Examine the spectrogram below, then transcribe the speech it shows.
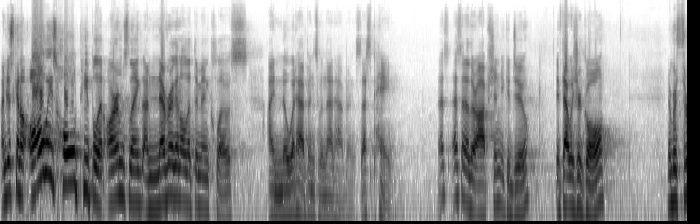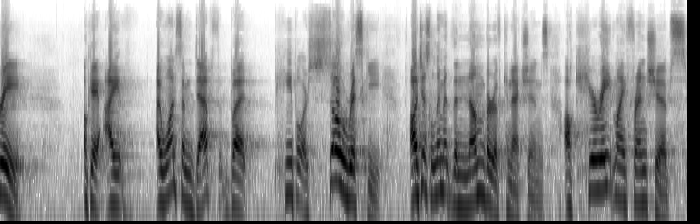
I'm just going to always hold people at arm's length. I'm never going to let them in close. I know what happens when that happens. That's pain. That's, that's another option you could do if that was your goal. Number three, okay, I, I want some depth, but people are so risky. I'll just limit the number of connections. I'll curate my friendships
